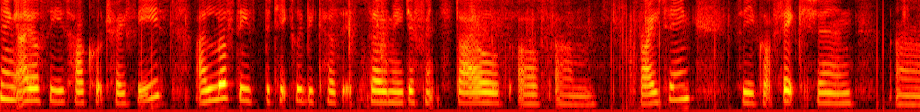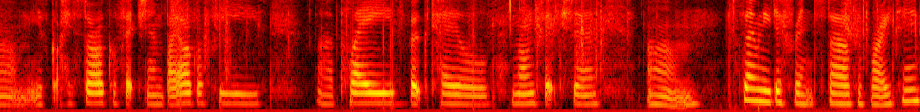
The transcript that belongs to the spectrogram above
Reading, I also use Harcourt Trophies. I love these particularly because it's so many different styles of um, writing. So you've got fiction, um, you've got historical fiction, biographies, uh, plays, folk tales, non-fiction. Um, so many different styles of writing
